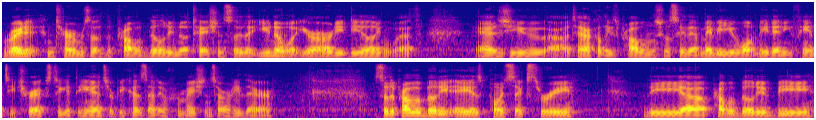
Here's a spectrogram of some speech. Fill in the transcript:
write it in terms of the probability notation so that you know what you're already dealing with. As you uh, tackle these problems, you'll see that maybe you won't need any fancy tricks to get the answer because that information is already there. So the probability A is 0.63. The uh, probability of B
